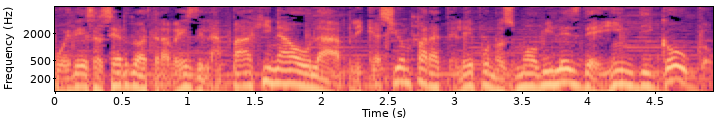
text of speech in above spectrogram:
puedes hacerlo a través de la página o la aplicación para teléfonos móviles de Indiegogo.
